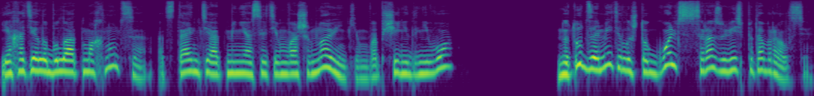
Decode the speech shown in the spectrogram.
Я хотела была отмахнуться, отстаньте от меня с этим вашим новеньким, вообще не до него. Но тут заметила, что Гольц сразу весь подобрался.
